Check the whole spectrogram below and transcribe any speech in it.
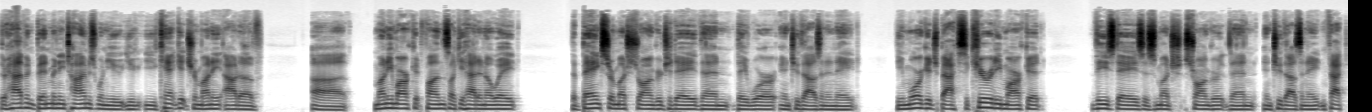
There haven't been many times when you you you can't get your money out of uh, money market funds like you had in 08. The banks are much stronger today than they were in 2008. The mortgage backed security market these days is much stronger than in 2008. In fact,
